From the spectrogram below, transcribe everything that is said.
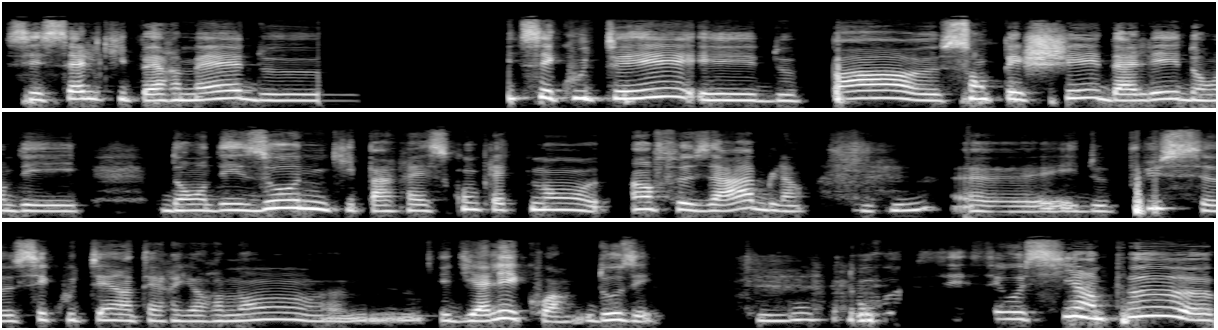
c'est celle qui permet de s'écouter et de pas s'empêcher d'aller dans des, dans des zones qui paraissent complètement infaisables mmh et de plus s'écouter intérieurement et d'y aller, quoi, d'oser. Donc c'est aussi un peu,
